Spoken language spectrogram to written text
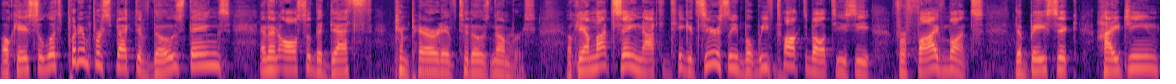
Okay, so let's put in perspective those things, and then also the death comparative to those numbers. Okay, I'm not saying not to take it seriously, but we've talked about TC for five months. The basic hygiene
